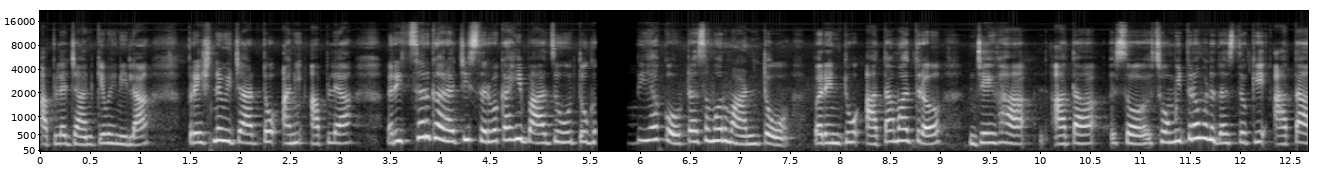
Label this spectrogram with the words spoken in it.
आपल्या जानकी बहिणीला प्रश्न विचारतो आणि आपल्या रितसर घराची सर्व काही बाजू तो अगदी ह्या कोर्टासमोर मांडतो. परंतु आता मात्र जेव्हा आता सौ सौमित्र म्हणत असतो की आता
